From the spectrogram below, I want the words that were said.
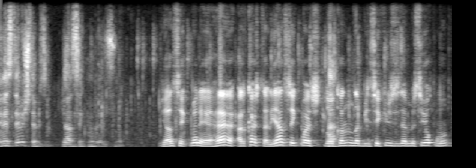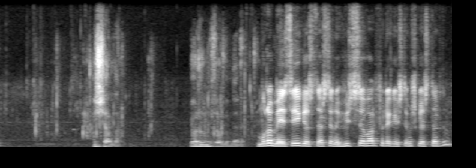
Enes demiş de bizim. Yan sekme mevzusunu. Yan sekme ne ya? He arkadaşlar yan sekme aç. Doğukan'ın da 1800 izlenmesi yok mu? İnşallah. Görür müyüz o günleri? Mura MS'yi göstersene. Hüsse var fire geç demiş gösterdim.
